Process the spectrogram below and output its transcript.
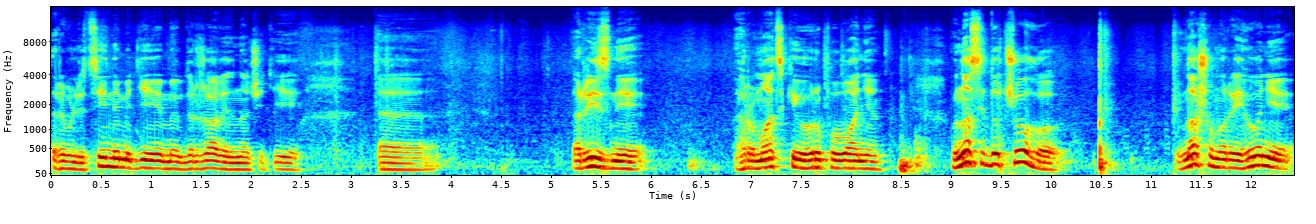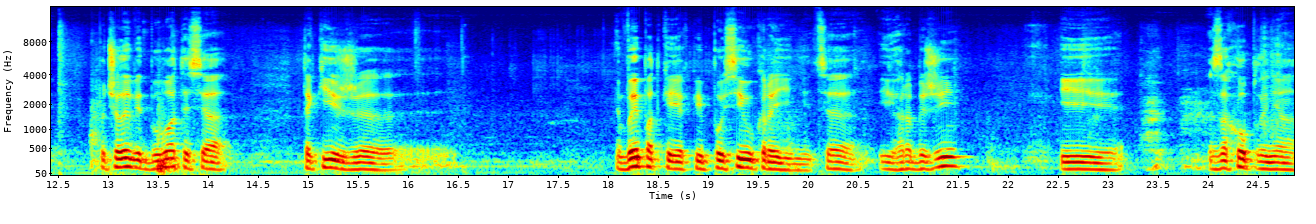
революційними діями в державі, значить, і е, різні громадські угрупування. Внаслідок чого в нашому регіоні почали відбуватися такі ж е, випадки, як по всій Україні. Це і грабежі, і захоплення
